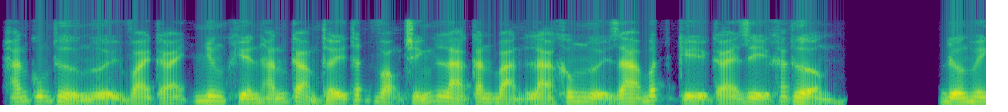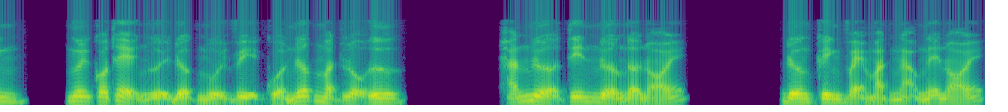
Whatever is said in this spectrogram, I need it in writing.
Hắn cũng thử ngửi vài cái nhưng khiến hắn cảm thấy thất vọng chính là căn bản là không ngửi ra bất kỳ cái gì khác thường. Đường huynh, ngươi có thể ngửi được mùi vị của nước mật lộ ư. Hắn nửa tin nửa ngờ nói. Đường kinh vẻ mặt ngạo nghễ nói.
